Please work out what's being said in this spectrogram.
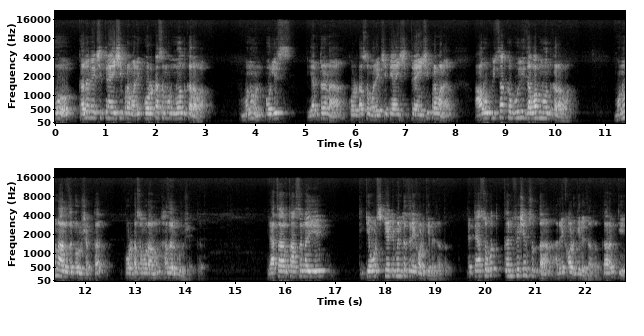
तो कलम एकशे त्र्याऐंशी प्रमाणे कोर्टासमोर नोंद करावा. म्हणून पोलीस यंत्रणा कोर्टासमोर एकशे त्र्याऐंशी त्र्याऐंशी प्रमाणे आरोपीचा कबुली जबाब नोंद करावा. म्हणून अर्ज करू शकतात. कोर्टासमोर आणून हजर करू शकतात. याचा अर्थ असं नाही आहे की केवळ स्टेटमेंटच रेकॉर्ड केले जातात. तर त्यासोबत कन्फेशन सुद्धा रेकॉर्ड केले जातात. कारण की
